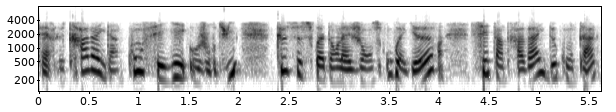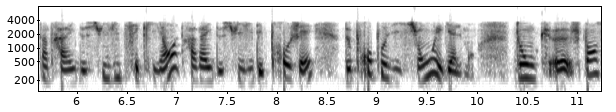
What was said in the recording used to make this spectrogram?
faire. Le travail d'un conseiller aujourd'hui, que ce soit dans l'agence ou ailleurs, c'est un travail de contact, un travail de suivi de ses clients, un travail de suivi des projets, de propositions également. Donc, euh, je pense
